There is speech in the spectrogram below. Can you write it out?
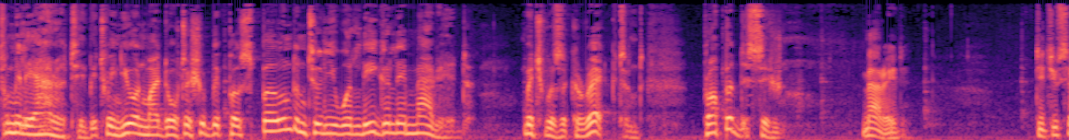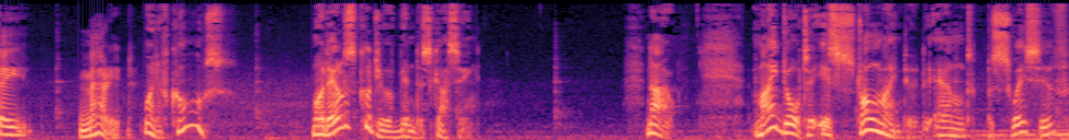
familiarity between you and my daughter should be postponed until you were legally married, which was a correct and proper decision. Married? Did you say married? Well, of course. What else could you have been discussing? Now, my daughter is strong-minded and persuasive.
